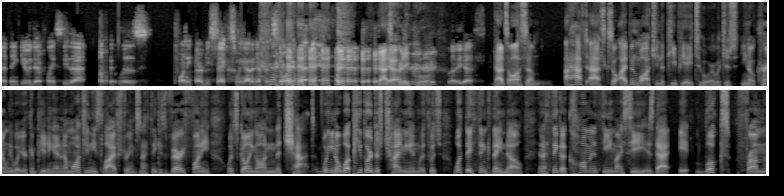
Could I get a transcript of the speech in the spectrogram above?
I, I think you would definitely see that. If it was 2036, we got a different story. But, That's Yeah. pretty cool. but yes. That's awesome. Mm-hmm. I have to ask. So I've been watching the PPA tour, which is you know currently what you're competing in, and I'm watching these live streams, and I think it's very funny what's going on in the chat. What you know, what people are just chiming in with, which what they think they know, and I think a common theme I see is that it looks from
